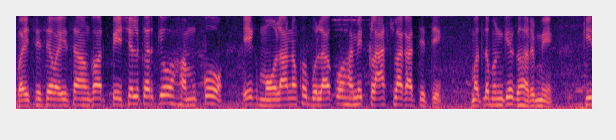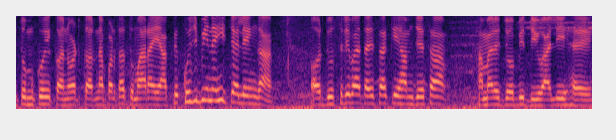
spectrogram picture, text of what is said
वैसे से वैसा होगा। और स्पेशल करके वो हमको, एक मौलाना को बुला को हमें क्लास लगाते थे मतलब उनके घर में, कि तुमको ये कन्वर्ट करना पड़ता, तुम्हारा यहाँ पे कुछ भी नहीं चलेगा। और दूसरी बात ऐसा कि हम जैसा, हमारे जो भी दिवाली है,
